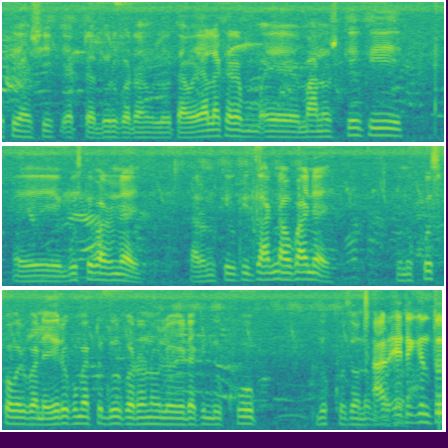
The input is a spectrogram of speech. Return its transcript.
ঐতিহাসিক একটা দুর্ঘটনা হলো, তাও এলাকার মানুষ কেউ কি বুঝতে পারে নাই, কারণ কেউ কি জাগনাও পায় নাই, কোনো খোঁজ খবর পায় নাই, এরকম একটা দুর্ঘটনা হলো, এটা কিন্তু খুব দুঃখজনক আর এটা কিন্তু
